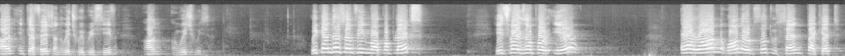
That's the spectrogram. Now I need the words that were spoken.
and interface on which we receive and on which we send. We can do something more complex. Is for example here, R1 wants also to send packet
